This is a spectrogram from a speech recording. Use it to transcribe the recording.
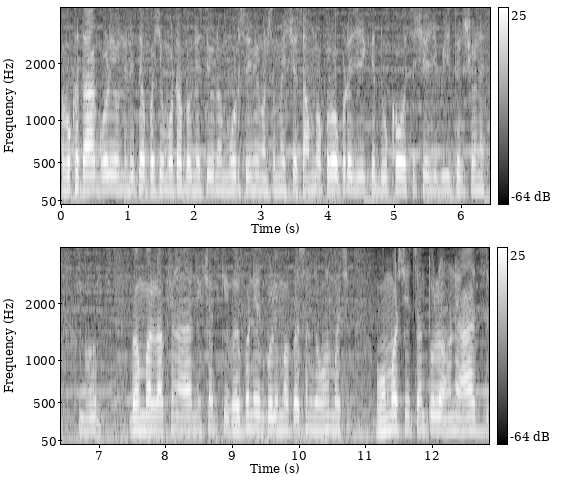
વખત આ ગોળીઓને લીધા પછી મોટાભાગની સ્ત્રીઓને મૂડ સ્વિમિંગ અને સમસ્યા સામનો કરવો પડે છે કે દુખાવો થશે જે. બીજી ક્ષણે ગ- ગંભીર લક્ષણ આ નિષ્ણાત કે ગર્ભનિરોધ ગોળીમાં પ્રસન્ન હોવામાં છે. હોર્મોનલ સંતુલન અને આ જ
